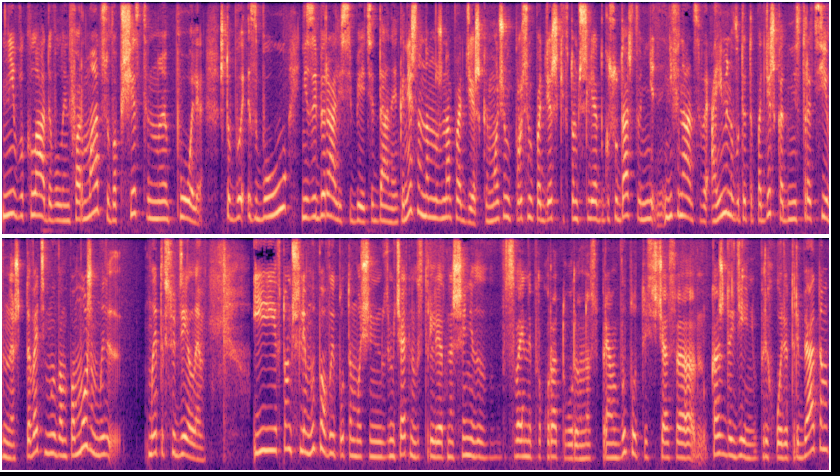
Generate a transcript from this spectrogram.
не выкладывала информацию в общественное поле, чтобы СБУ не забирали себе эти данные. Конечно, нам нужна поддержка. Мы очень просим поддержки, в том числе от государства, не финансовой, а именно вот эта поддержка административная, что давайте мы вам поможем, мы, мы это все делаем. И в том числе мы по выплатам очень замечательно выстроили отношения с военной прокуратурой. У нас прям выплаты сейчас а, каждый день приходят ребятам.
